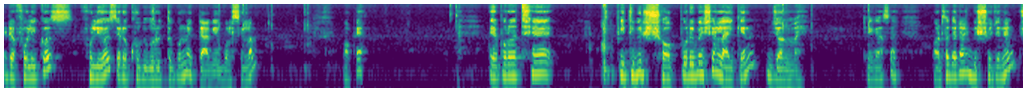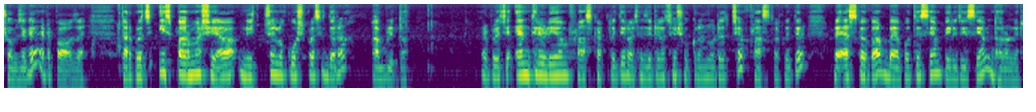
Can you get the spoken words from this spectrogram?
এটা ফলিকোস ফোলিওস এটা খুবই গুরুত্বপূর্ণ, একটু আগে বলছিলাম। ওকে এরপর হচ্ছে, পৃথিবীর সব পরিবেশে লাইকেন জন্মায়। ঠিক আছে? অর্থাৎ এটা বিশ্বজনীন সব জায়গায় এটা পাওয়া যায়। তারপর হচ্ছে স্পার্মাশিয়া নিশ্চল কোষ প্রাচীর দ্বারা আবৃত। এরপর হচ্ছে অ্যান্থিরিডিয়াম ফ্লাস্ক আকৃতির আছে যেটা হচ্ছে শুক্রাণু, ওটা হচ্ছে ফ্লাস্ক আকৃতির, এটা অ্যাসকাকার, ব্যাপোথেসিয়াম, পেরিথিসিয়াম ধরনের,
